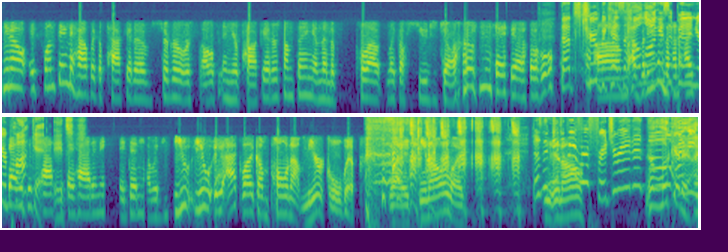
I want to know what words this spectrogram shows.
You know, it's one thing to have like a packet of sugar or salt in your pocket or something, and then to pull out like a huge jar of mayo. That's true because Um, how but long even has it been I in your I pocket? just ask if they had any. If they didn't, I would. You, you you act like I'm pulling out Miracle Whip. like, you know, like, Does it need you to be refrigerated? No, look at I it. Mean,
